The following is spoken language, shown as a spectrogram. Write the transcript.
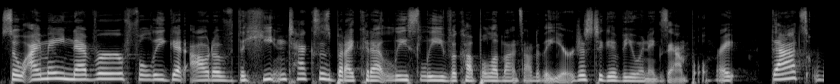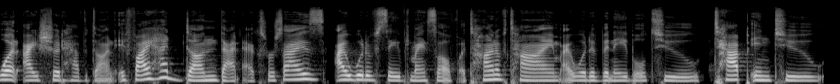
So I may never fully get out of the heat in Texas, but I could at least leave a couple of months out of the year, just to give you an example, right? That's what I should have done. If I had done that exercise, I would have saved myself a ton of time. I would have been able to tap into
